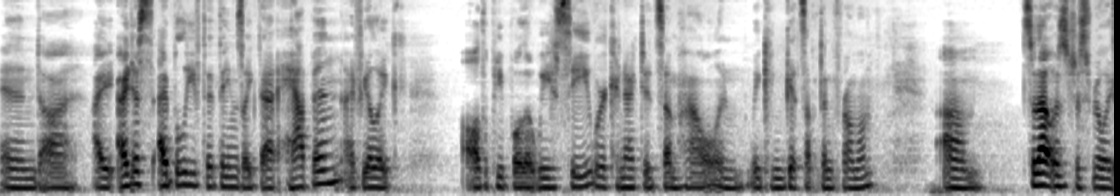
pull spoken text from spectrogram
and uh, I, I just, I believe that things like that happen. I feel like all the people that we see, we're connected somehow and we can get something from them. Um, so that was just really,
